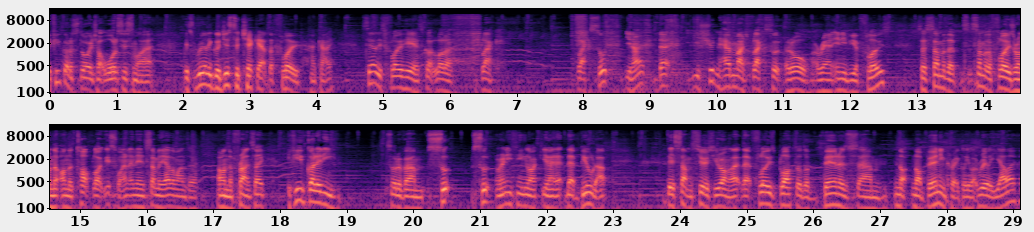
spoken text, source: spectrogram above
if you've got a storage hot water system like that, it's really good just to check out the flue. Okay, see how this flue here? It's got a lot of black black soot. You know that you shouldn't have much black soot at all around any of your flues. So some of the some of the flues are on the on the top like this one, and then some of the other ones are on the front. So if you've got any sort of um, soot soot or anything like you know that, that build up, there's something seriously wrong. Like that flue's blocked or the burner's um, not not burning correctly, like really yellow,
